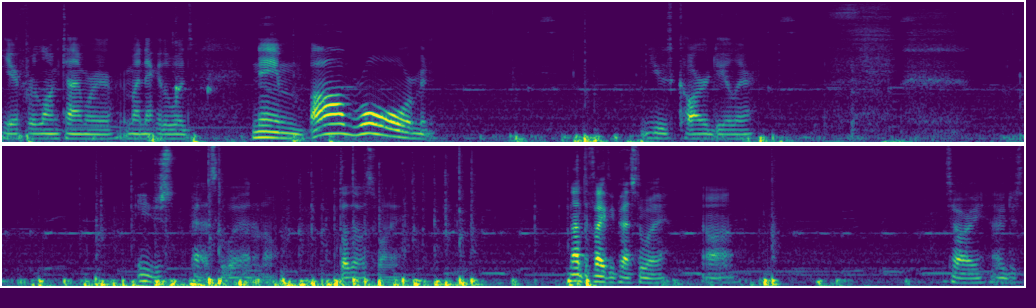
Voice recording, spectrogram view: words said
here for a long time, where in my neck of the woods, named Bob Roarman. Used car dealer. He just passed away. I don't know. Thought that was funny. Not the fact he passed away. Uh, Sorry, I just...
